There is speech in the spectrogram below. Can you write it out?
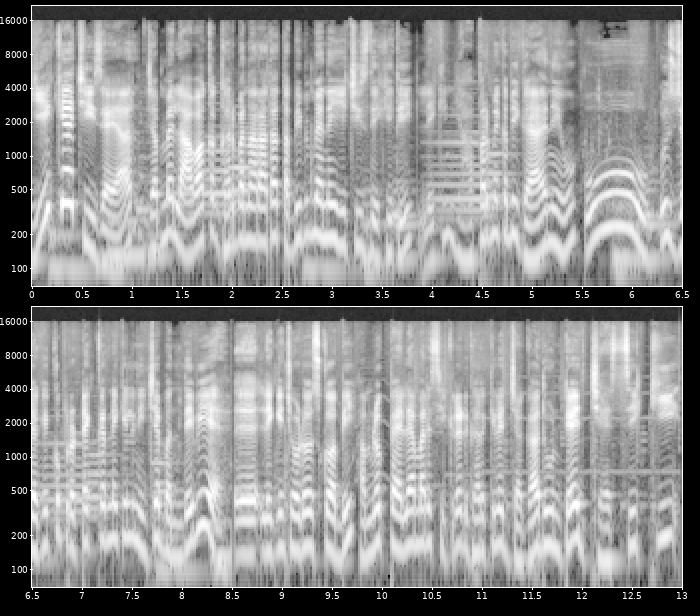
ये क्या चीज़ है यार? जब मैं लावा का घर बना रहा था तभी भी मैंने ये चीज़ देखी थी। लेकिन यहाँ पर मैं कभी गया नहीं हूँ। उस जगह को प्रोटेक्ट करने के लिए नीचे बंदे भी है। ए, लेकिन छोड़ो उसको अभी। हम लोग पहले हमारे सीक्रेट घर के लिए जगह ढूंढते जैसे की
